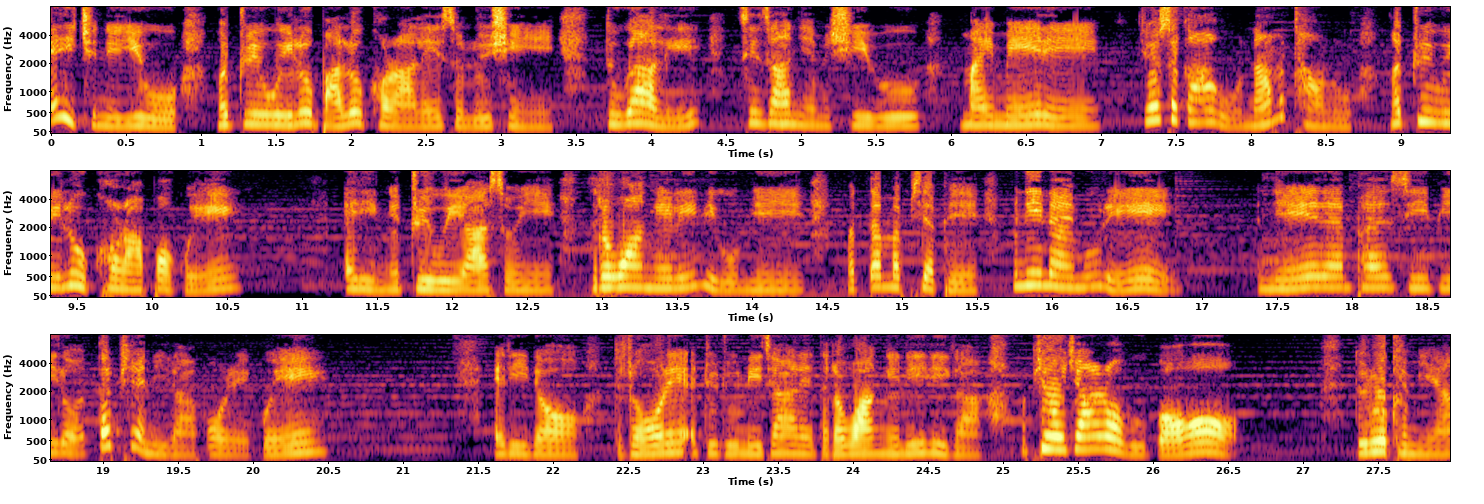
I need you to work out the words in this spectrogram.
အဲ့ဒီချင်းနေကြီးကိုငတွေဝေလို့ဘာလို့ခေါ်တာလဲဆိုလို့ရှိရင်သူကလေစဉ်းစားဉာဏ်မရှိဘူးမိုင်မဲတယ်ပြောစကားကိုနားမထောင်လို့ငတွေဝေလို့ခေါ်တာပေါ့ကွယ်အဲ့ဒီငတွေဝေအားဆိုရင်သတဝငယ်လေးတွေကိုမြင်ရင်မတက်မဖြတ်ပဲမနေနိုင်ဘူးတဲ့အငြင်းတန်းဖမ်းဆီးပြီးတော့တက်ဖြတ်နေတာပေါ့တယ်ကွယ်အဲ့ဒီတော့တတော်တဲ့အတူတူနေကြတဲ့သတဝငယ်လေးတွေကမပျော်ကြတော့ဘူးပေါ့ သူတို့ခမညာ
